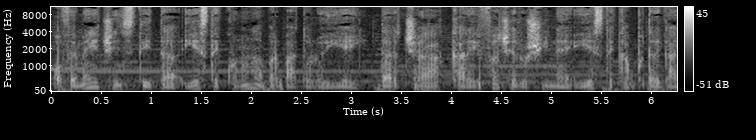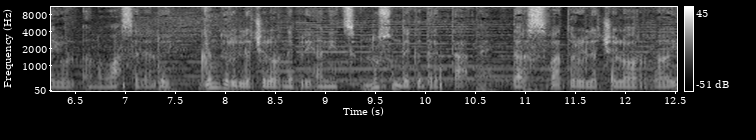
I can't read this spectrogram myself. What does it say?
O femeie cinstită este cununa bărbatului ei, dar cea care îi face rușine este ca putregaiul în oasele lui. Gândurile celor neprihăniți nu sunt decât dreptate, dar sfaturile celor răi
